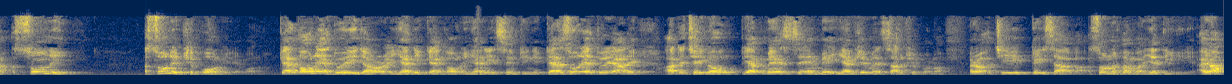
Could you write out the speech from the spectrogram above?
မှာအစွန်းနေအစွန်းနေဖြစ်ပေါ်နေတယ်ပေါ့နော်ကံကောင်းတဲ့အတွေ့အကြတော့အရန်နေကံကောင်းတယ်အရန်နေအဆင်ပြေနေကံဆိုးတဲ့အတွေ့အကြတွေအာတစ်ချိန်လုံးပြတ်မဲဆဲမဲရန်ဖြစ်မဲစသဖြင့်ပေါ့နော်အဲ့တော့အခြေကိစ္စကအစွန်းတစ်ဖက်မှာရက်တည်နေတယ်အဲ့တော့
